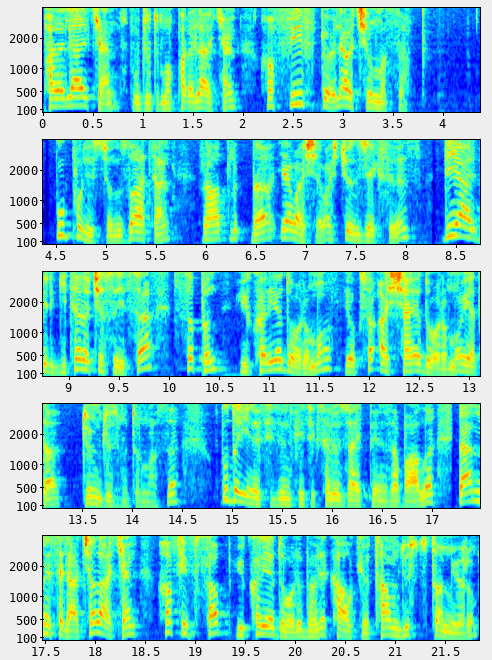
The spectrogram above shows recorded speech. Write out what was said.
paralelken, vücuduma paralelken hafif böyle açılması. Bu pozisyonu zaten rahatlıkla yavaş yavaş çözeceksiniz. Diğer bir gitar açısı ise sapın yukarıya doğru mu yoksa aşağıya doğru mu ya da dümdüz mü durması. Bu da yine sizin fiziksel özelliklerinize bağlı. Ben mesela çalarken hafif sap yukarıya doğru böyle kalkıyor. Tam düz tutamıyorum.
